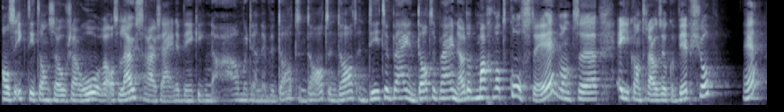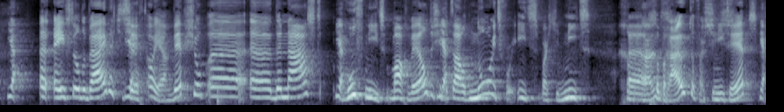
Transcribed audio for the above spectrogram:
als ik dit dan zo zou horen als luisteraar zijn, dan denk ik, nou, maar dan hebben we dat en dat en dat en dit erbij en dat erbij. Nou, dat mag wat kosten, hè? Want, en je kan trouwens ook een webshop Hè? Ja. Uh, eventueel erbij, dat je zegt, oh ja, een webshop uh, uh, ernaast. Hoeft niet, mag wel. Dus je betaalt nooit voor iets wat je niet gebruikt, gebruikt of als je niet hebt. Ja.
